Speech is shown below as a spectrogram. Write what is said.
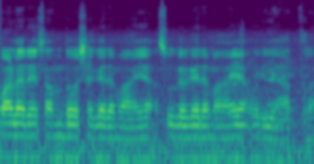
വളരെ സന്തോഷകരമായ സുഖകരമായ ഒരു യാത്ര.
